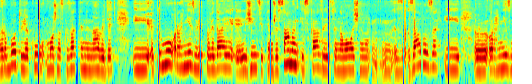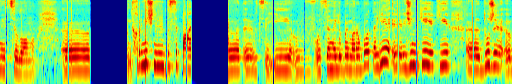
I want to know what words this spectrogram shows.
роботу, яку можна сказати, ненавидять, і тому організм відповідає е, жінці тим же самим і сказується на молочних залозах і е, організмі в цілому. Е, Хронічне недосипання. І це нелюбима робота. Є е, жінки, які е, дуже е,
